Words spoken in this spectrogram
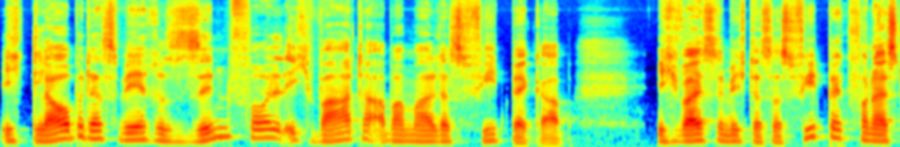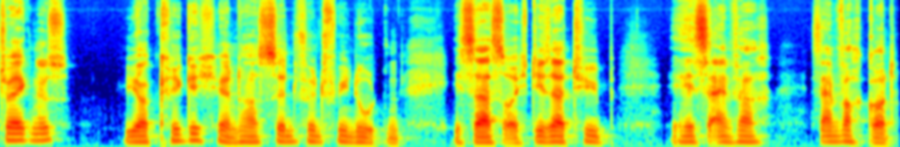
Ich glaube, das wäre sinnvoll. Ich warte aber mal das Feedback ab. Ich weiß nämlich, dass das Feedback von Ice Dragon ist, ja, kriege ich hin, hast du in fünf Minuten. Ich sag's euch, dieser Typ, ist einfach, ist einfach Gott.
